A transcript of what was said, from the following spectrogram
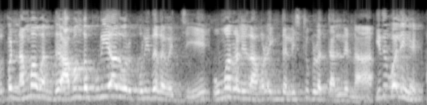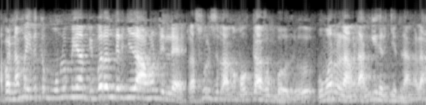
இப்ப நம்ம வந்து அவங்க புரியாத ஒரு புரிதலை வச்சு உமர் அலி அவங்கள இந்த லிஸ்டுக்குள்ள தள்ளுனா இது வழிகள். அப்ப நம்ம இதுக்கு முழுமையா விவரம் தெரிஞ்சுதான் ஆகணும் இல்ல. ரசூல் சொல்லாங்க மௌத்தாகும் போது உமர் அலி அவங்களை அங்கீகரிச்சிருந்தாங்களா?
